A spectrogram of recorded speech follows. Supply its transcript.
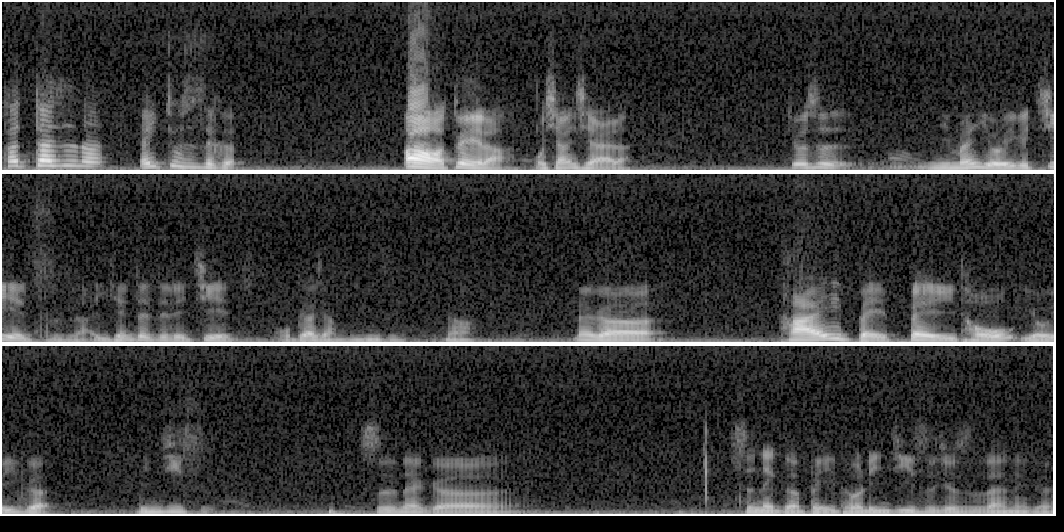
他但是呢，哎，就是这个，哦，对了，我想起来了，就是你们有一个戒指啊，以前在这里戒指，我不要讲名字啊，那个台北北头有一个灵济寺，是那个。是那个北投灵济寺，就是在那个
